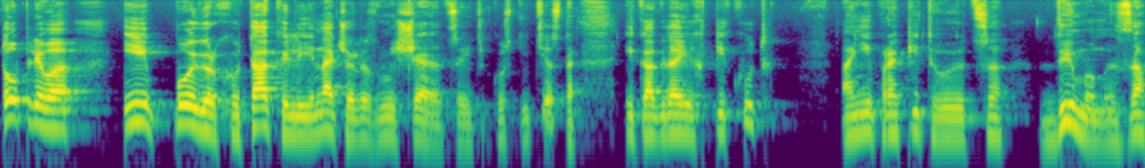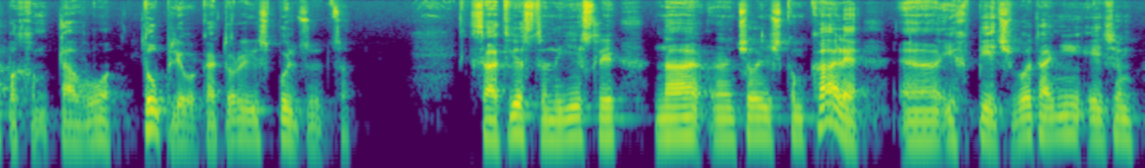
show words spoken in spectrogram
топливо, и поверху так или иначе размещаются эти куски теста, и когда их пекут, они пропитываются дымом и запахом того топлива, которое используется. Соответственно, если на э, человеческом кале э, их печь, вот они этим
